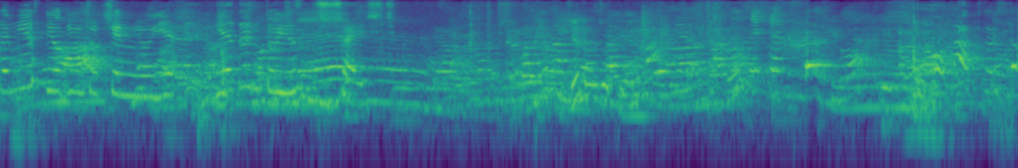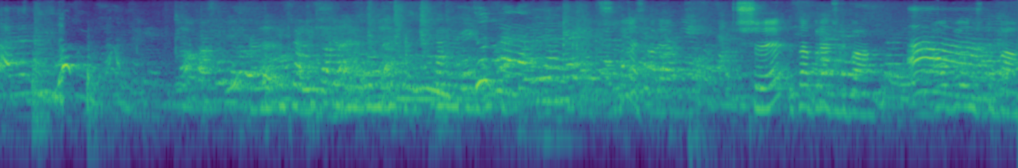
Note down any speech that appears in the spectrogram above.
7 jest i odjąć od 7. 1 to jest 6. Gdzie będzie 5? Jest, ale trzy, zabrać dwa. Odjąć dwa.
